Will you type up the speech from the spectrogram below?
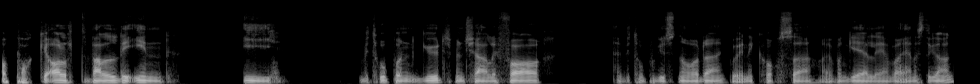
å pakke alt veldig inn i Vi tror på en Gud som en kjærlig far. Vi tror på Guds nåde, gå inn i korset og evangeliet hver eneste gang.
